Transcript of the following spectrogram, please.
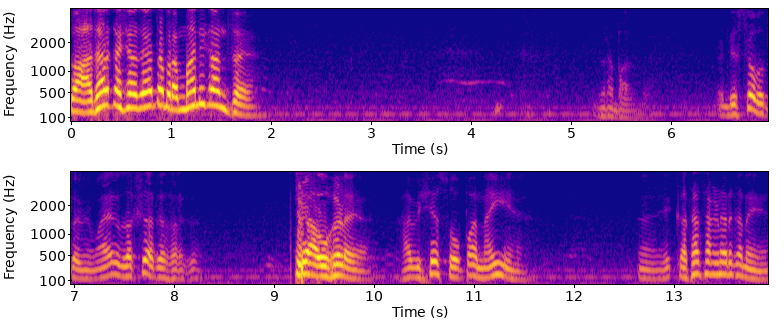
तो आधार कशाचा आहे? तर ब्रह्मादिकांचा आहे. डिस्टर्ब होतोय मी. माझ्या लक्ष जात्यासारखं ते अवघड आहे. हा विषय सोपा नाही आहे. हे कथा सांगणार का नाही आहे?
